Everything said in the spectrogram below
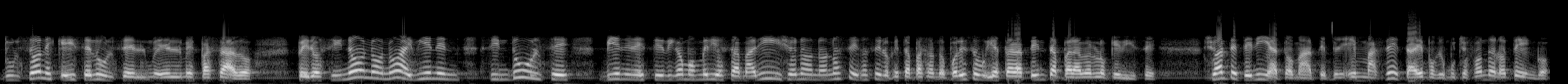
dulzones que hice dulce el, el mes pasado. Pero si no, no, no, ahí vienen sin dulce, vienen, este, digamos, medios amarillos, no, no, no sé, no sé lo que está pasando. Por eso voy a estar atenta para ver lo que dice. Yo antes tenía tomate, en maceta, ¿eh? porque mucho fondo no tengo.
